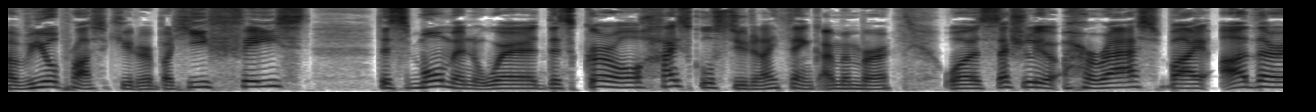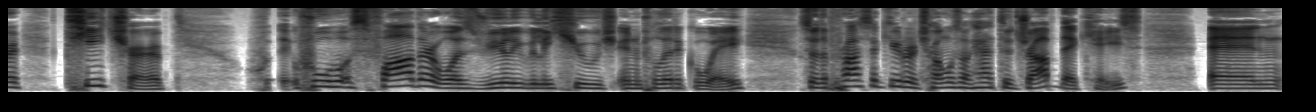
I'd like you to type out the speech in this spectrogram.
a real prosecutor. But he faced this moment where this girl, high school student, I think I remember, was sexually harassed by other teacher whose father was really, really huge in political way. So the prosecutor Chung Sung had to drop that case, and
